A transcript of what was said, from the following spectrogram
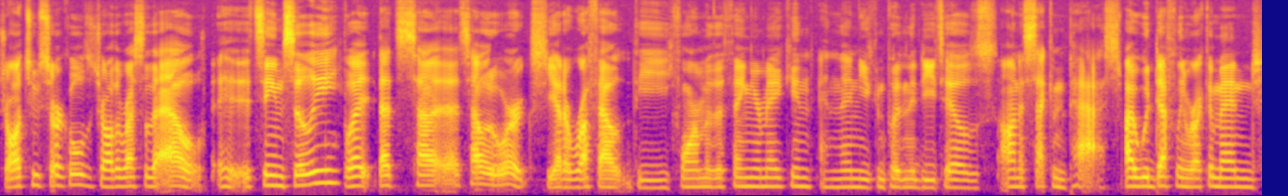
Draw two circles, draw the rest of the owl. It, it, seems silly, but that's how that's how it works. You gotta rough out the form of the thing you're making, and then you can put in the details on a second pass. I would definitely recommend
